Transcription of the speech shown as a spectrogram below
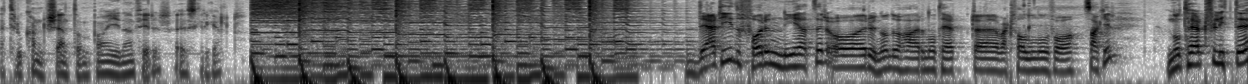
jeg tror kanskje jeg endte om på å gi det en firer. Jeg husker ikke helt. Det er tid for nyheter, og Rune, du har notert i hvert fall noen få saker. Notert flittig.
